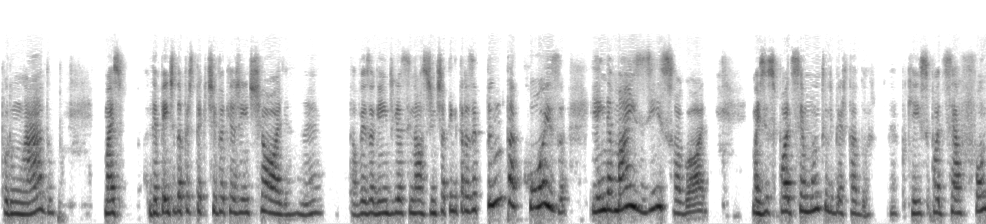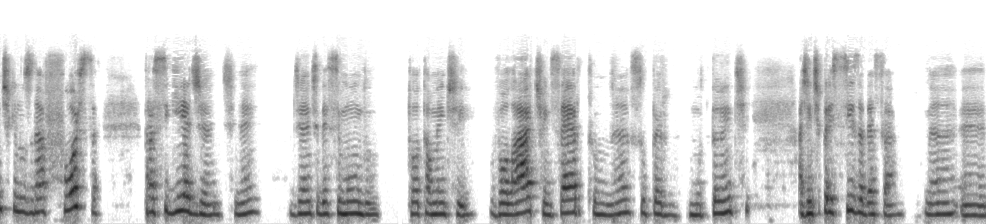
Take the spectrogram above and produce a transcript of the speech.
por um lado, mas depende da perspectiva que a gente olha, né? Talvez alguém diga assim, nossa, a gente já tem que trazer tanta coisa e ainda mais isso agora. Mas isso pode ser muito libertador, né? porque isso pode ser a fonte que nos dá força para seguir adiante, né? Diante desse mundo totalmente volátil, incerto, né? Super mutante, a gente precisa dessa, né? É,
